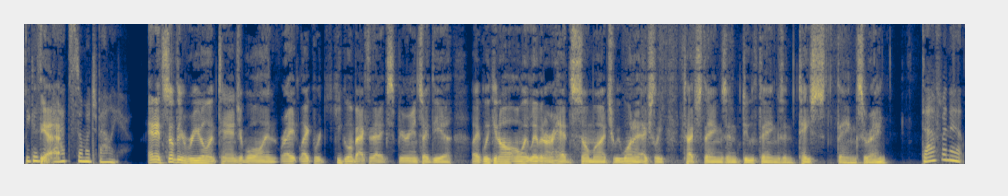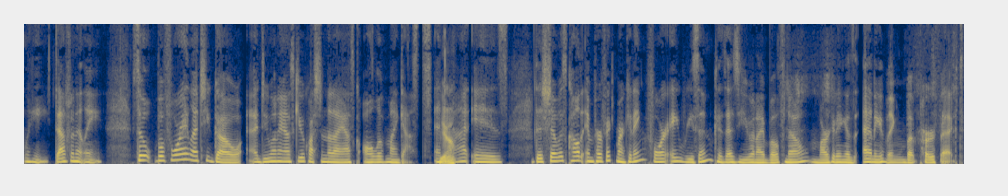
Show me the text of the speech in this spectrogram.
because yeah. it adds so much value and it's something real and tangible and right like we keep going back to that experience idea. Like we can all only live in our heads so much. We want to actually touch things and do things and taste things right? Definitely. Definitely. So before i let you go i do want to ask you a question that i ask all of my guests and yeah. that is this show is called imperfect marketing for a reason because as you and i both know marketing is anything but perfect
